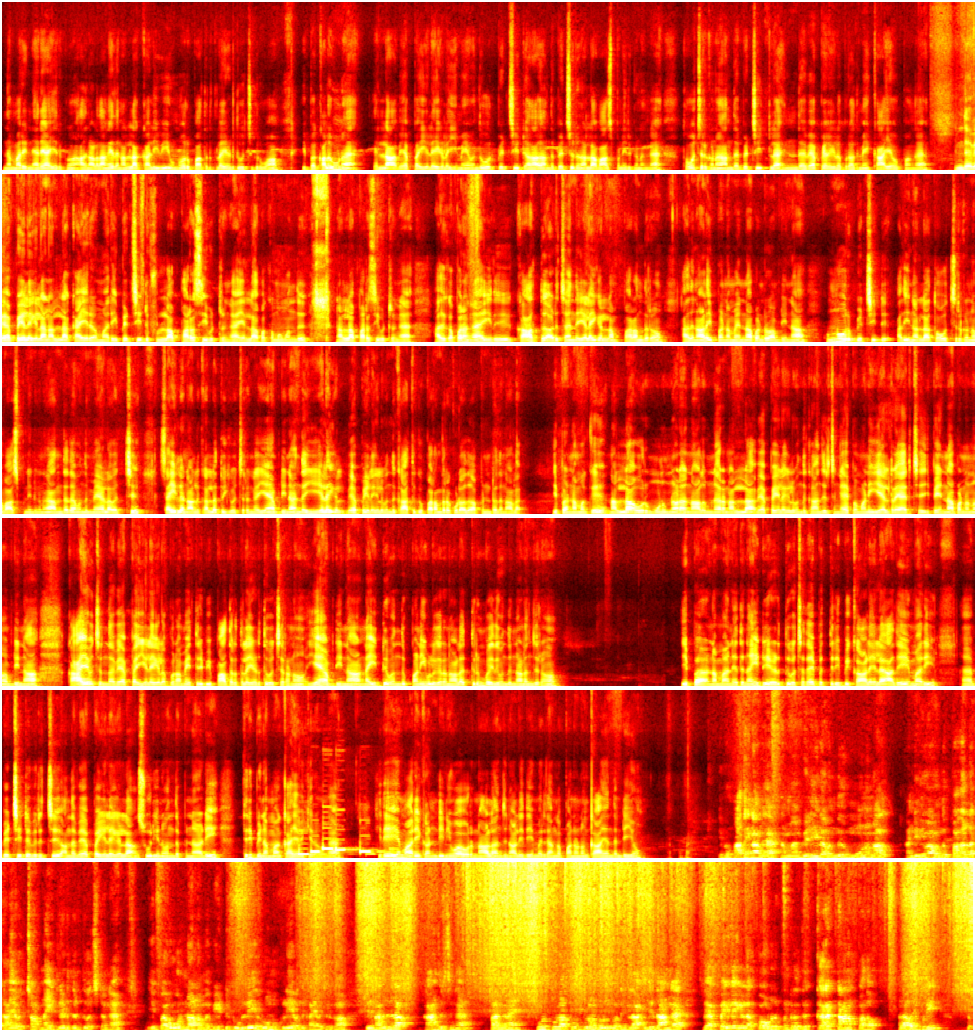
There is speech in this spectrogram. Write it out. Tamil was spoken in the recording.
இந்த மாதிரி நிறையா இருக்கும். அதனால தாங்க இதை நல்லா கழுவி இன்னொரு பாத்திரத்தில் எடுத்து வச்சுக்கிடுவோம் இப்போ கழுவுன எல்லா வேப்ப இலைகளையுமே வந்து ஒரு பெட்ஷீட் அதாவது அந்த பெட்ஷீட்டு நல்லா வாஷ் பண்ணியிருக்கணுங்க துவைச்சிருக்கணும். அந்த பெட்ஷீட்டில் இந்த வேப்ப இலைகளை பூராதுமே காய வைப்பாங்க. இந்த வேப்ப இலைகள்லாம் நல்லா காயிற மாதிரி பெட்ஷீட்டு ஃபுல்லாக பரசி விட்டுருங்க. எல்லா பக்கமும் வந்து நல்லா பரசி விட்டுருங்க. அதுக்கப்புறங்க இது காற்று அடித்தா இந்த இலைகள்லாம் பறந்துடும் அதனால் இப்போ நம்ம என்ன பண்ணுறோம் அப்படின்னா இன்னொரு பெட்ஷீட்டு அதையும் நல்லா துவைச்சிருக்கணும் வாஷ் பண்ணியிருக்கணும் அந்த இதை வந்து மேலே வச்சு சைடில் நாலு கல்லை தூக்கி வச்சுருங்க. ஏன் அப்படின்னா இந்த இலைகள் வேப்ப இலைகள் வந்து காற்றுக்கு பறந்துடக்கூடாது அப்படின்றதுனால. இப்போ நமக்கு நல்லா ஒரு மூணு மணி நேரம் நாலு மணி நேரம் நல்லா வேப்ப இலைகள் வந்து காஞ்சிருச்சுங்க. இப்போ மணி ஏழரை ஆயிடுச்சு. இப்போ என்ன பண்ணணும் அப்படின்னா காய வச்சுருந்த வேப்ப இலைகளை பூராமே திருப்பி பாத்திரத்தில் எடுத்து வச்சிடணும். ஏன் அப்படின்னா நைட்டு வந்து பனி விழுகிறனால திரும்ப இது வந்து நனைஞ்சிரும். இப்போ நம்ம நேற்று நைட்டு எடுத்து வச்சதை இப்போ திருப்பி காலையில் அதே மாதிரி பெட்ஷீட்டை விரித்து அந்த வேப்ப இலைகள்லாம் சூரியன் வந்த பின்னாடி திருப்பி நம்ம காய வைக்கிறவங்க இதே மாதிரி கண்டினியூவாக ஒரு நாலு அஞ்சு நாள் இதே மாதிரி தாங்க பண்ணணும் காயந்தண்டியும் இப்போ பார்த்தீங்கன்னாங்க நம்ம வெளியில் வந்து மூணு நாள் கண்டினியூவாக வந்து பகலில் காய வச்சோம் நைட்டில் எடுத்து எடுத்து வச்சுட்டோங்க. இப்போ ஒரு நாள் நம்ம வீட்டுக்கு உள்ளே ரூமுக்குள்ளேயே வந்து காய வச்சுருக்கோம். இது நல்லா காஞ்சிருச்சுங்க. பாருங்களேன் தூள் தூளாக தூள் தூளாக நொறுங்க பார்த்தீங்களா இதுதாங்க வேப்ப இலைகளை பவுடர் பண்ணுறது கரெக்டான பதம். அதாவது இப்படி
